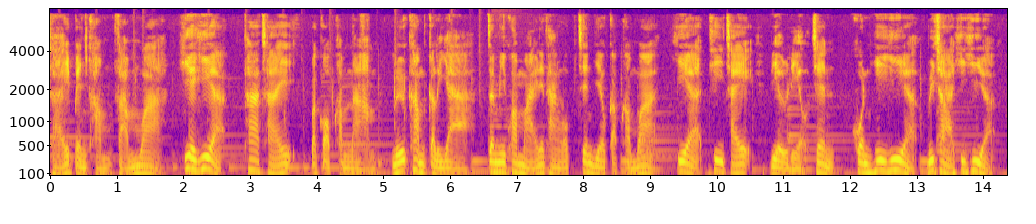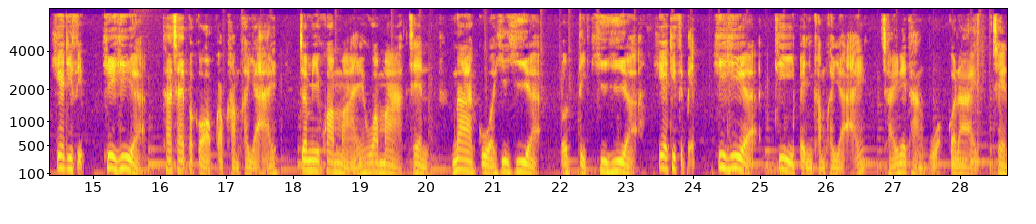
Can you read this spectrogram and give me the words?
ใช้เป็นคำซ้ำว่าเฮี้ยเฮี้ยถ้าใช้ประกอบคำนาม หรือคำกริยา จะมีความหมายในทางลบ เช่นเดียวกับคำว่าเฮี้ยที่ใช้เดียวๆเช่น คนเฮี้ยเฮี้ยวิชาเฮี้ยเฮี้ยเฮี้ยที่ 10เฮี้ยเฮี้ยถ้าใช้ประกอบกับคำขยาย จะมีความหมายว่ามาก เช่น น่ากลัวเฮี้ยเฮี้ยรถติดเฮี้ยเฮี้ยเฮี้ยที่ 11เฮี้ยเฮี้ยที่เป็นคำขยาย ใช้ในทางบวกก็ได้ เช่น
